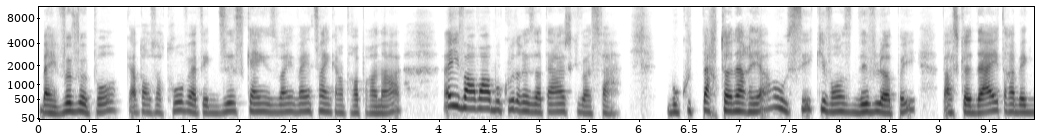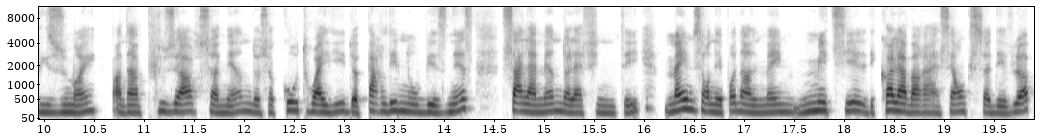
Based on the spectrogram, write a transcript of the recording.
Bien, veut, veut pas, quand on se retrouve avec 10, 15, 20, 25 entrepreneurs, il va y avoir beaucoup de réseautage qui va se faire beaucoup de partenariats aussi qui vont se développer parce que d'être avec des humains pendant plusieurs semaines, de se côtoyer, de parler de nos business, ça l'amène de l'affinité, même si on n'est pas dans le même métier, des collaborations qui se développent.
